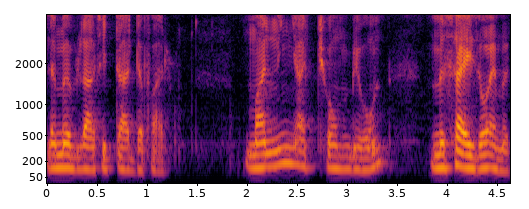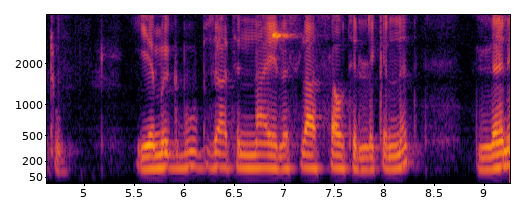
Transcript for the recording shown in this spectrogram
ለመብላት ይጣደፋሉ። ማንኛቸውም ቢሆን ምሳ ይዘው አይመጡም። የምግቡ ብዛትና የለስላሳው ትልቅነት ለእኔ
